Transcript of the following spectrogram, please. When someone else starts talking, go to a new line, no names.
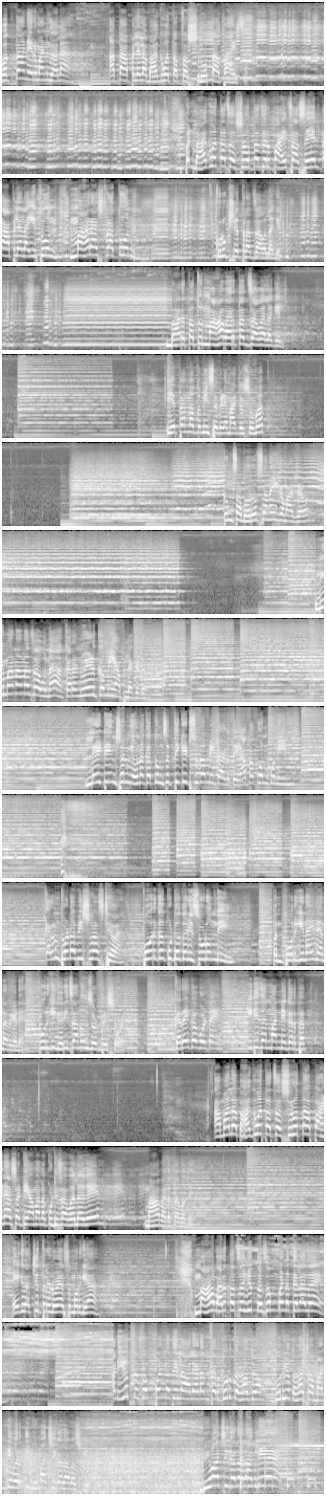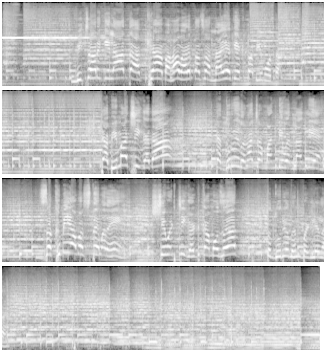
भागवताचा वक्ता निर्माण झाला आता आपल्याला भागवताचा श्रोता पाहायचा. पण भागवताचा श्रोता जर पाहायचा असेल तर आपल्याला इथून महाराष्ट्रातून कुरुक्षेत्रात जावं लागेल. भारतातून महाभारतात जावं लागेल. येताना तुम्ही सगळे माझ्यासोबत. तुमचा भरोसा नाही का माझ्यावर? विमानानं जाऊ ना कारण वेळ कमी आहे आपल्याकडं. लई टेन्शन घेऊ नका तुमचं तिकीट सुद्धा मी काढते. आता कोण कोण येईल? कारण थोडा विश्वास ठेवा. पोरग कुठं तरी सोडून देईल. पण पोरगी नाही देणार गड्या. पोरगी घरीच आणून सोडते शेवट. करे का गोटे किती जण मान्य करतात? आम्हाला भागवताचा श्रोता पाहण्यासाठी आम्हाला कुठे जावं लागेल? महाभारतामध्ये. एकदा चित्र डोळ्यासमोर घ्या. महाभारताचं युद्ध संपन्नतेला जाय आणि युद्ध संपन्नतेला आल्यानंतर दुर्धनाच्या दुर्योधनाच्या मांडीवरती भीमाची गदा बसली. भीमाची गदा लागली आहे. विचार केला तर अख्ख्या महाभारताचा नायक एकटा भीम होता. त्या भीमाची गदा त्या दुर्योधनाच्या मांडीवर लागली आहे. जखमी अवस्थेमध्ये शेवटची घटका मोजत तो दुर्योधन पडलेला आहे.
